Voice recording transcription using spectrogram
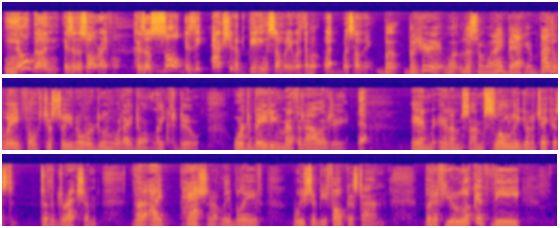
no gun is an assault rifle because assault is the action of beating somebody with a, well, with something. But but here, listen. When I back, and by the way, folks, just so you know, we're doing what I don't like to do. We're debating methodology. Yeah. And and I'm I'm slowly going to take us to the direction that I passionately believe we should be focused on. But if you look at the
